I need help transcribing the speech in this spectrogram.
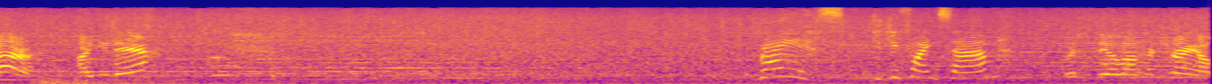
Lara, are you there? Reyes, did you find Sam? We're still on her trail.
